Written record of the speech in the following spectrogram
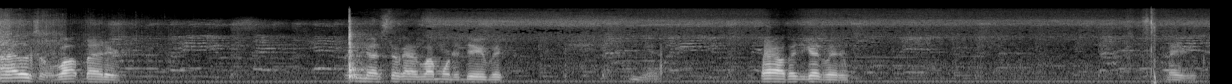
Now that looks a lot better. Even though I still got a lot more to do, but yeah. Alright, I'll talk to you guys later. Maybe.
